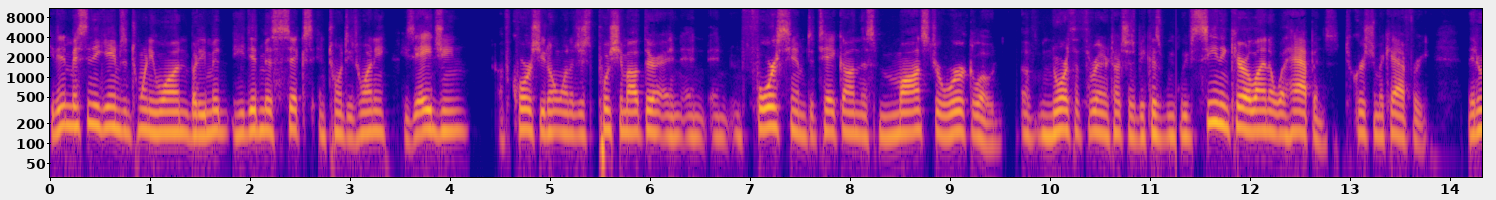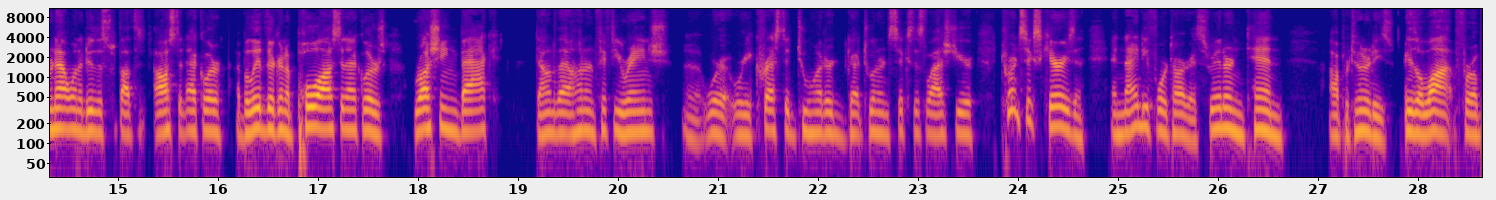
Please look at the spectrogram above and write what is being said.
He didn't miss any games in 21, but he mid, he did miss six in 2020. He's aging. Of course, you don't want to just push him out there and, and, and force him to take on this monster workload of north of 300 touches because we, we've seen in Carolina what happens to Christian McCaffrey. They do not want to do this without Austin Ekeler. I believe they're going to pull Austin Ekeler's rushing back down to that 150 range uh, where, where he crested 200, got 206 this last year, 206 carries and, and 94 targets, 310 opportunities is a lot for a,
